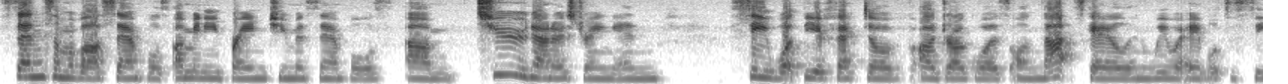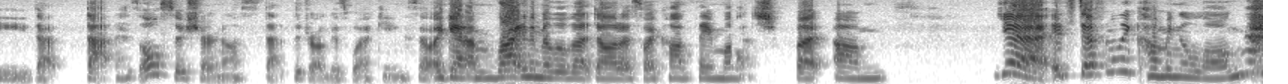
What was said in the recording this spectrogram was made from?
send some of our samples, our mini brain tumor samples, um, to NanoString and see what the effect of our drug was on that scale. And we were able to see that that has also shown us that the drug is working. So again, I'm right in the middle of that data, so I can't say much. But um, yeah, it's definitely coming along.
